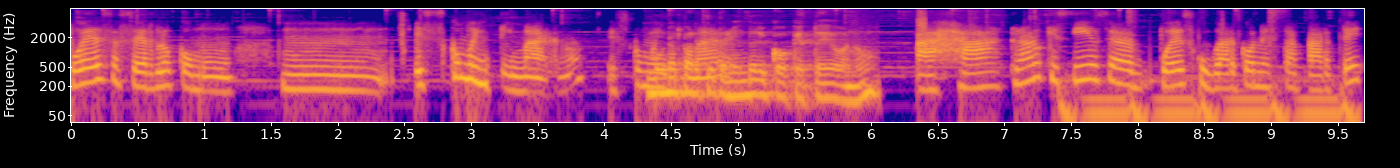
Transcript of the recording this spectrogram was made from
puedes hacerlo como Mm, es como intimar, ¿no? Es como una parte también del coqueteo, ¿no? Ajá, claro que sí, o sea, puedes jugar con esta parte.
